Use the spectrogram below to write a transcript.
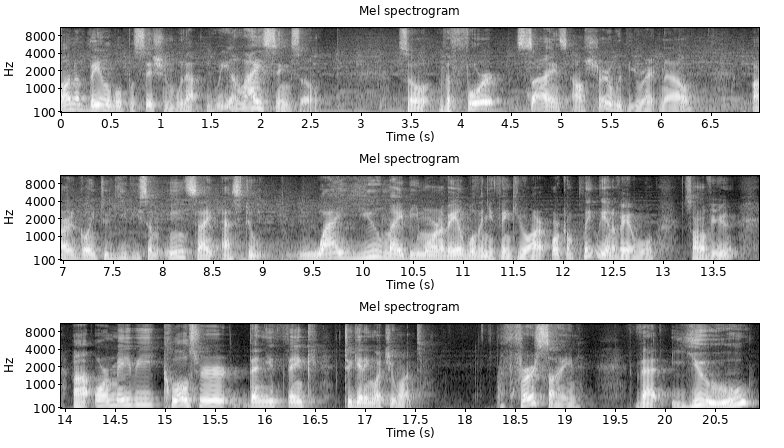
unavailable position without realizing so. So, the four signs I'll share with you right now are going to give you some insight as to why you might be more unavailable than you think you are, or completely unavailable, some of you, uh, or maybe closer than you think to getting what you want. First sign that you,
